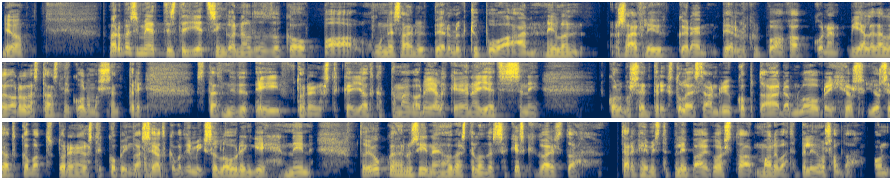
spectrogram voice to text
Joo. Mä rupesin miettimään sitä Jetsin kannalta tuota kauppaa, kun ne sai nyt Pierre-Luc Dubois. Niillä on Saifli 1, Pierre-Luc Dubois 2, vielä tällä kaudella Stasni kolmas sentteri. Sitä ei todennäköisesti jatka tämän kauden jälkeen enää Jetsissä, niin kolmosentteriksi tulee Andrew Cobb tai Adam Lowry, jos, jos jatkavat, todennäköisesti Kopin kanssa jatkavat ja miksi Lowrinkin, niin tuo joukkuehan on siinä ihan hyvässä tilanteessa. Keskikaista tärkeimmistä pelipaikoista maalivahtipelin osalta on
